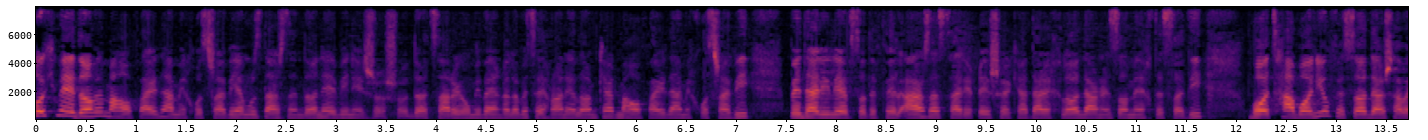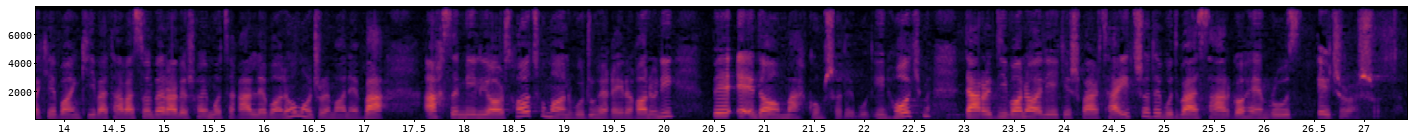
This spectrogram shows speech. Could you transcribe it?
حکم اعدام مهافرید امیر خسروی امروز در زندان اوین اجرا شد. دادسرای عمومی و انقلاب تهران اعلام کرد مهافرید امیر خسروی به دلیل افساد فعل ارز از طریق شرکت در اخلال در نظام اقتصادی با تبانی و فساد در شبکه بانکی و توسل به روش های متقلبانه و مجرمانه و اخذ میلیاردها تومان وجوه غیرقانونی به اعدام محکوم شده بود. این حکم در دیوان عالی کشور تایید شده بود و سرگاه امروز اجرا شد.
